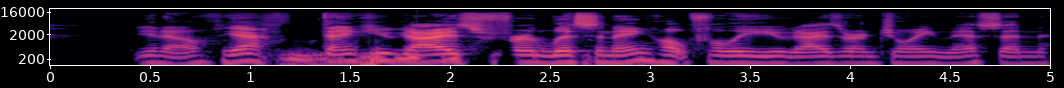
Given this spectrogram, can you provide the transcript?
you know, yeah. Thank you guys for listening. Hopefully, you guys are enjoying this, and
